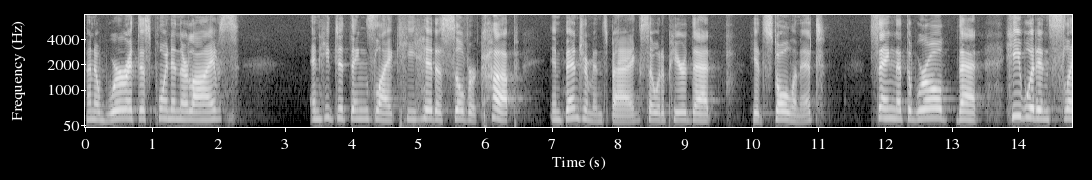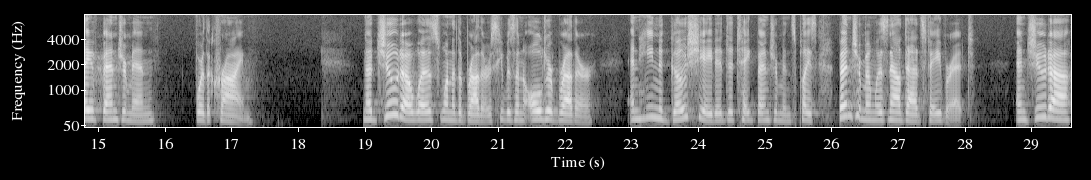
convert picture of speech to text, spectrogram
kind of were at this point in their lives. And he did things like he hid a silver cup in Benjamin's bag so it appeared that he had stolen it, saying that the world that he would enslave Benjamin for the crime. Now, Judah was one of the brothers. He was an older brother, and he negotiated to take Benjamin's place. Benjamin was now dad's favorite, and Judah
